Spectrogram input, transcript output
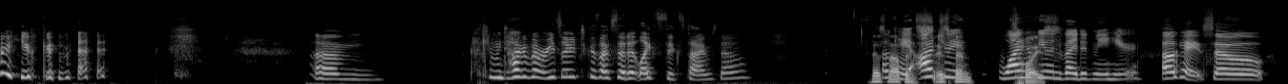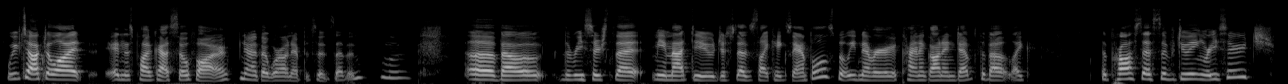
Are you good, Matt? Um, can we talk about research? Because I've said it like six times now. It has not Okay, been. s- it's Audrey- been Why have you invited me here? Okay, so we've talked a lot in this podcast so far, now that we're on episode seven, about the research that me and Matt do just as like examples, but we've never kind of gone in depth about like the process of doing research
